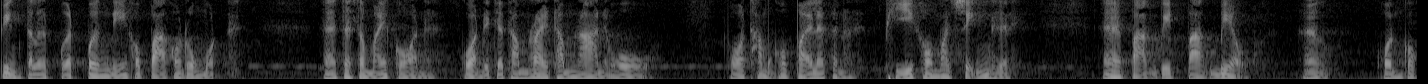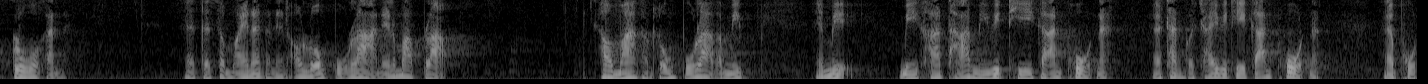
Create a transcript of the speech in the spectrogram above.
วิ่งเตลิดเปิดเปิงหนีเข้าป่าเขาลงหมดแต่สมัยก่อนนะก่อนที่จะทำไร่ทำนาเนี่ยโอ้พอทำเข้าไปแล้วกันนะ ผีเข้ามาสิงเลยปากปิดปากเบี้ยวคนก็กลัวกัน แต่สมัยนั้นกันเนี่ยเอาหลวงปู่ล่าเนี่ยมาปราบ เอามากับหลวงปู่ล่าก็มีมีมีคาถา มีวิธีการพูดนะท่านก็ใช้วิธีการพูดนะพูด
